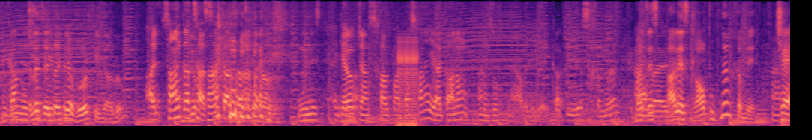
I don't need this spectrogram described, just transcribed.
Եկան մեզ Հենց հետաքրքիր է, որ ֆինալում։ Այլ ցանկացած։ ցանկացած ֆինալում։ Նույնիսկ Գերոբ ջան, սխալ պատասխանը իրականում ընձուղտն է ավելի երկար։ Ես խմեմ։ Բայց ես արես կապուտն էլ խմի։ չէ,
